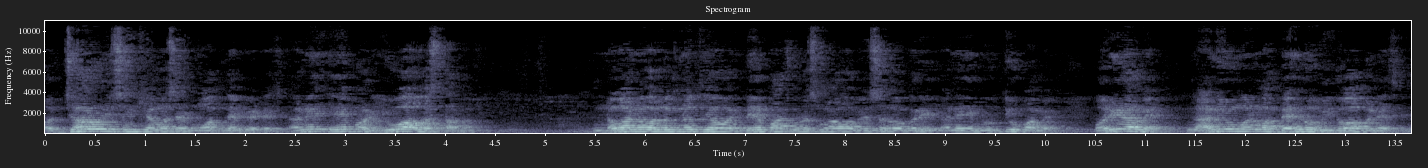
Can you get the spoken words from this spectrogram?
હજારોની સંખ્યામાં સાહેબ મોતને ભેટે છે. અને એ પણ યુવા અવસ્થામાં. નવા નવા લગ્ન થયા હોય, બે પાંચ વર્ષમાં આવા વ્યસનો કરી અને એ મૃત્યુ પામે. પરિણામે નાની ઉંમરમાં બહેનો વિધવા બને છે.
